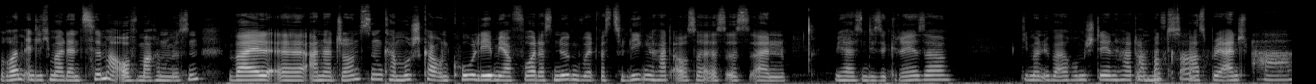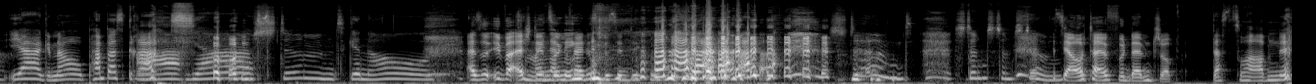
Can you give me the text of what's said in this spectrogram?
räum endlich mal dein Zimmer aufmachen müssen, weil äh, Anna Johnson, Kamuschka und Co. leben ja vor, dass nirgendwo etwas zu liegen hat, außer es ist ein, wie heißen diese Gräser? Die man überall rumstehen hat und mit Raspberry einsp ah. Ja, genau, Pampasgras. Ah, ja, stimmt, genau. Also überall steht so ein Linken. kleines bisschen Deko. stimmt, stimmt, stimmt, stimmt. Ist ja auch Teil von deinem Job, das zu haben, ne?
